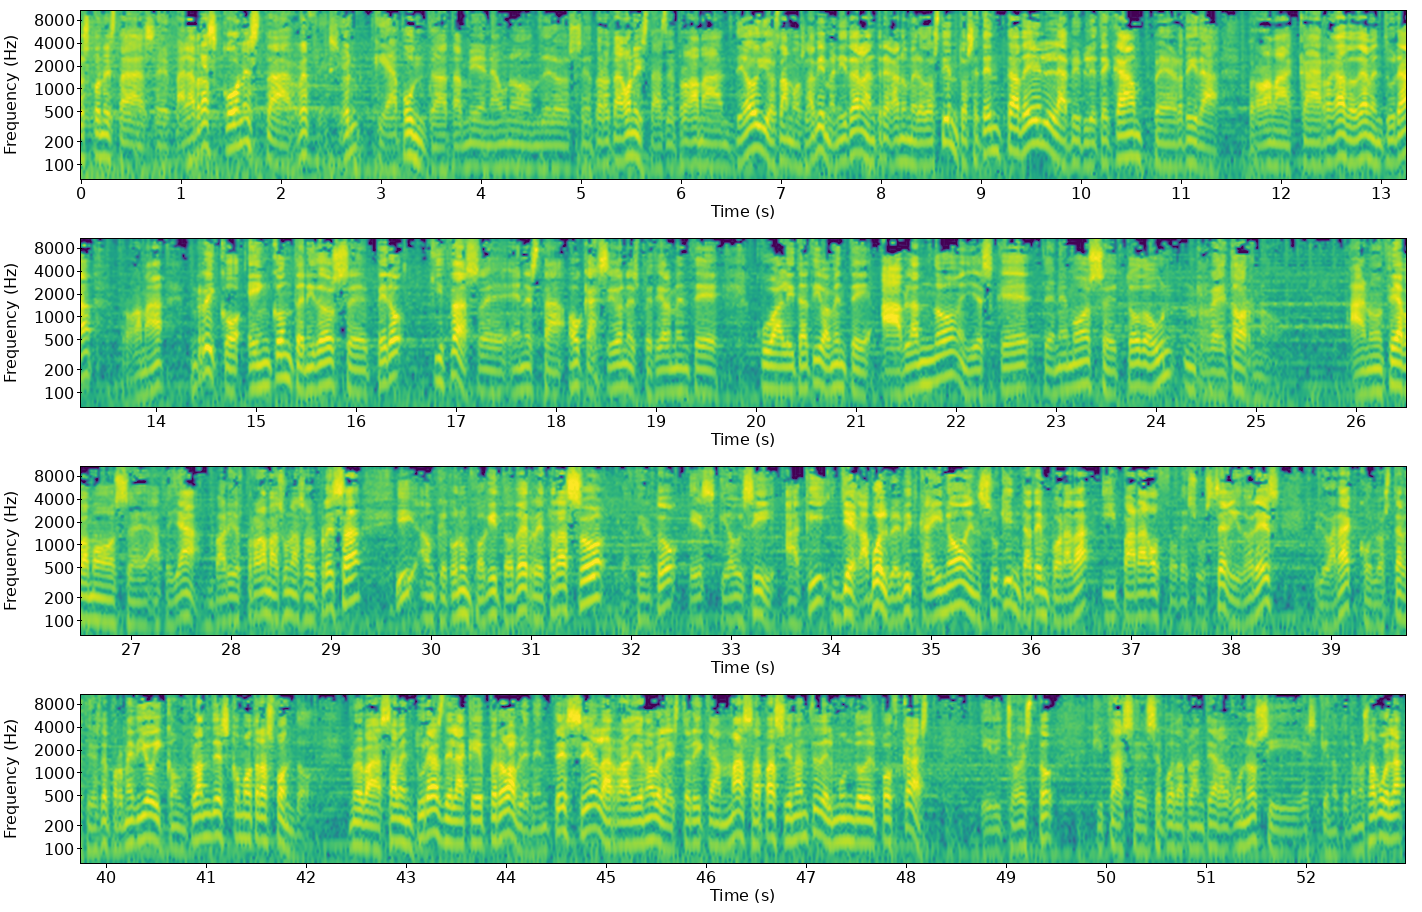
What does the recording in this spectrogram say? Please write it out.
Con estas eh, palabras, con esta reflexión que apunta también a uno de los eh, protagonistas del programa de hoy, os damos la bienvenida a la entrega número 270 de La Biblioteca Perdida. Programa cargado de aventura, programa rico en contenidos, eh, pero quizás en esta ocasión especialmente cualitativamente hablando, y es que tenemos todo un retorno anunciábamos eh, hace ya varios programas una sorpresa y aunque con un poquito de retraso, lo cierto es que hoy sí, aquí llega, vuelve el vizcaíno en su quinta temporada y para gozo de sus seguidores lo hará con los tercios de por medio y con Flandes como trasfondo. Nuevas aventuras de la que probablemente sea la radionovela histórica más apasionante del mundo del podcast. Y dicho esto, quizás eh, se pueda plantear algunos si es que no tenemos abuela,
